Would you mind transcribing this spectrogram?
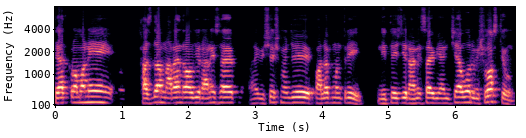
त्याचप्रमाणे खासदार नारायणरावजी राणे साहेब आणि विशेष म्हणजे पालकमंत्री नितेशजी राणे साहेब यांच्यावर विश्वास ठेवून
